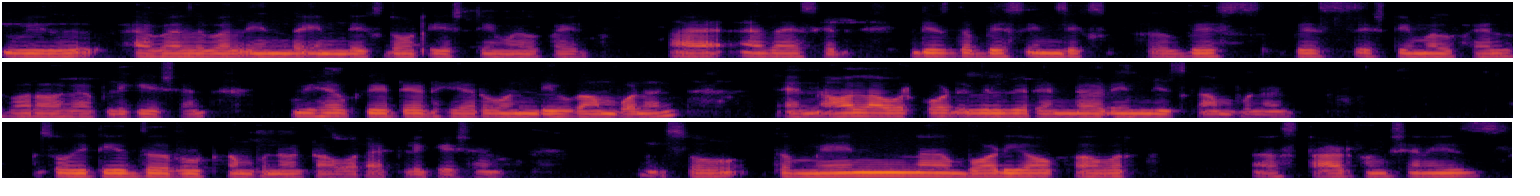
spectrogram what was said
will available in the index.html file. Uh, as i said it is the base index uh, base base html file for our application we have created here one div component and all our code will be rendered in this component. So it is the root component of our application. So the main uh, body of our uh, start function is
